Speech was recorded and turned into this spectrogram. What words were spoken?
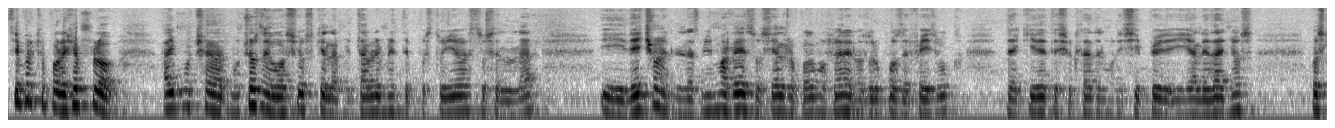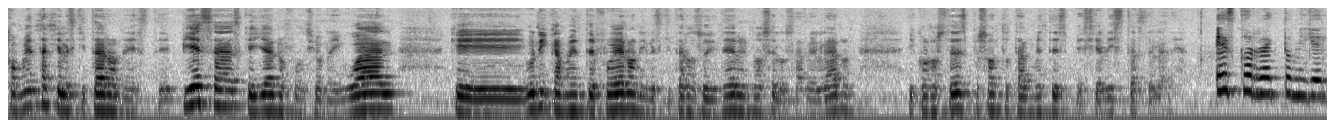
Sí, porque por ejemplo, hay mucha, muchos negocios que lamentablemente pues tú llevas tu celular y de hecho en las mismas redes sociales lo podemos ver en los grupos de Facebook de aquí de Teciutlán del municipio y, aledaños, pues comentan que les quitaron este, piezas, que ya no funciona igual, que únicamente fueron y les quitaron su dinero y no se los arreglaron. Y con ustedes pues son totalmente especialistas del área. Es correcto, Miguel.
